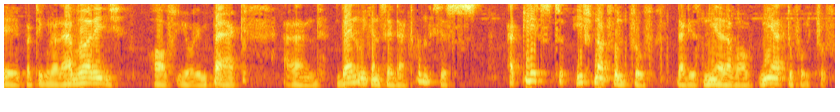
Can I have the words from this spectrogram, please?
a particular average of your impact and then we can say that well this is at least if not foolproof that is near about near to foolproof.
